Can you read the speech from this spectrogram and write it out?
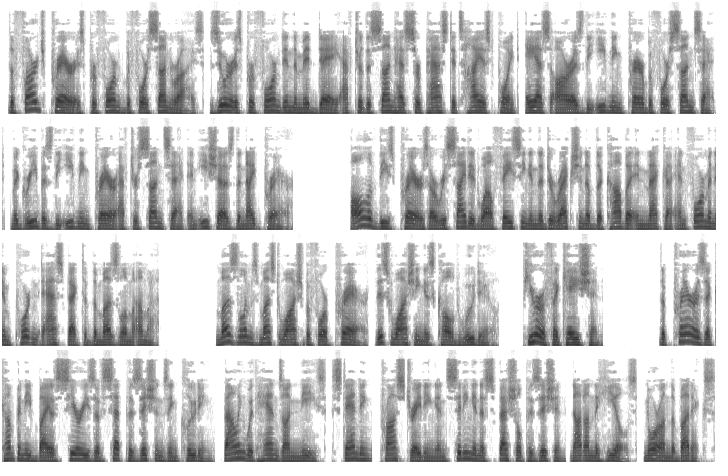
The Fajr prayer is performed before sunrise, Zuhr is performed in the midday after the sun has surpassed its highest point, Asr is the evening prayer before sunset, Maghrib is the evening prayer after sunset and Isha is the night prayer. All of these prayers are recited while facing in the direction of the Kaaba in Mecca and form an important aspect of the Muslim ummah. Muslims must wash before prayer, this washing is called wudu purification". The prayer is accompanied by a series of set positions including, bowing with hands on knees, standing, prostrating and sitting in a special position not on the heels, nor on the buttocks.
